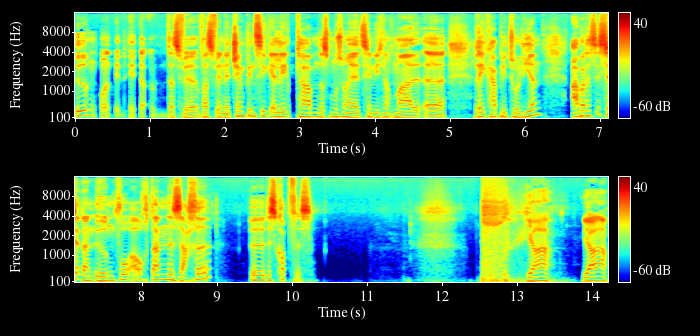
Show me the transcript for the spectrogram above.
Irgend, und, äh, dass wir, was wir in der Champions League erlebt haben, das muss man jetzt hier nicht nochmal äh, rekapitulieren. Aber das ist ja dann irgendwo auch dann eine Sache äh, des Kopfes. ja, ja,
